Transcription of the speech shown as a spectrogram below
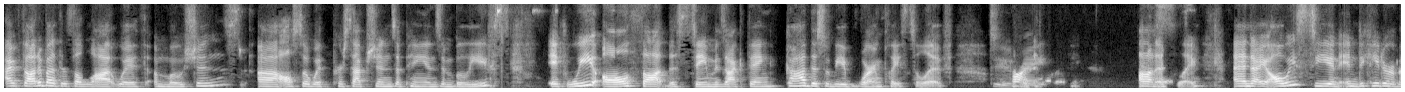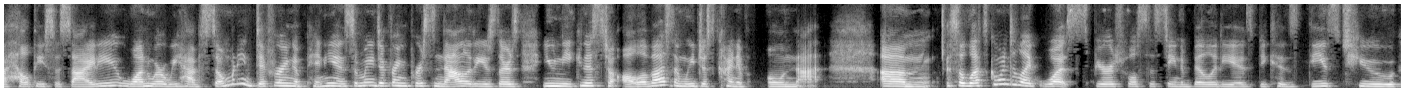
I've thought about this a lot with emotions, uh, also with perceptions, opinions, and beliefs. If we all thought the same exact thing, God, this would be a boring place to live. Dude, right? Honestly. And I always see an indicator of a healthy society, one where we have so many differing opinions, so many differing personalities. There's uniqueness to all of us, and we just kind of own that. Um, so let's go into like what spiritual sustainability is because these two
